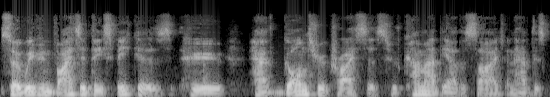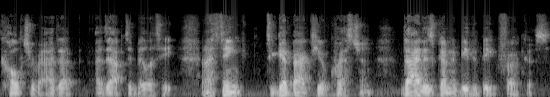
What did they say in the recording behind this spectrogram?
so we've invited these speakers who have gone through crisis, who've come out the other side and have this culture of adapt adaptability. And I think to get back to your question, that is going to be the big focus.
